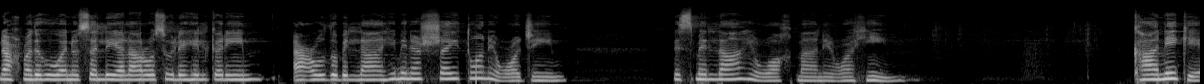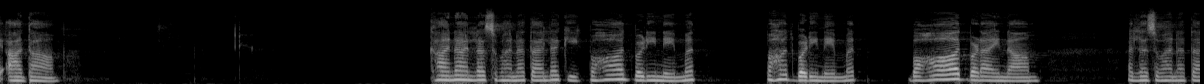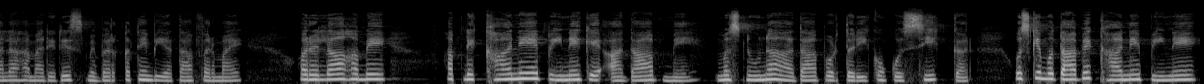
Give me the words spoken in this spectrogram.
नहमदहु व नुसल्ली अला रसूलिहिल करीम अऊज़ु बिल्लाहि मिनश शैतानिर रजीम बिस्मिल्लाहिर रहमानिर रहीम खाने के आदाब खाना अल्लाह सुबहाना ताला की एक बहुत बड़ी नेमत बहुत बड़ी नेमत बहुत बड़ा इनाम अल्लाह सुबहाना ताला हमारे रिस्क में बरकतें भी अता फरमाए और अल्लाह हमें अपने खाने, पीने के आदाब में मसनूना आदाब और तरीक़ों को सीख कर उसके मुताबिक खाने, पीने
